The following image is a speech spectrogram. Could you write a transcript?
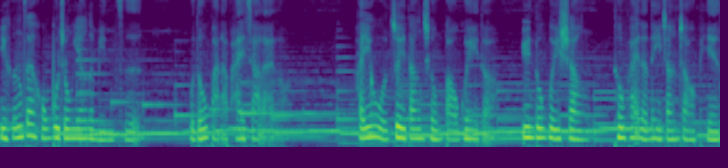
你横在红布中央的名字，我都把它拍下来了。还有我最当成宝贵的运动会上偷拍的那张照片，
